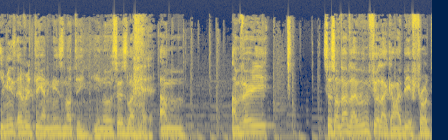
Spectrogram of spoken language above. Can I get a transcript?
it means everything and it means nothing. You know, so it's like I'm I'm very so sometimes I even feel like I might be a fraud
